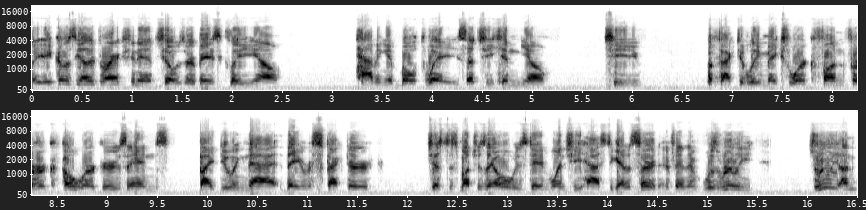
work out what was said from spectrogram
it goes the other direction, and it shows her basically, you know, having it both ways. That she can, you know, she effectively makes work fun for her coworkers, and by doing that, they respect her just as much as they always did when she has to get assertive. And it was really, it's really un,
